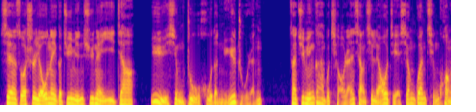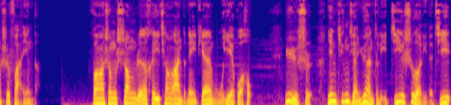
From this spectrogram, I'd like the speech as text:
线索是由那个居民区内一家玉姓住户的女主人。在居民干部悄然向其了解相关情况时反映的。发生伤人黑枪案的那天午夜过后，浴室因听见院子里鸡舍里的鸡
